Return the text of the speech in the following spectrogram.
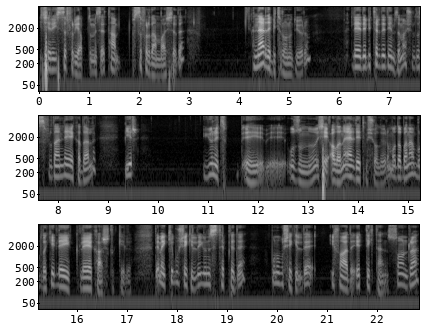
içeriği sıfır yaptım. Mesela tam sıfırdan başladı. Nerede bitir onu diyorum. L'de bitir dediğim zaman şurada sıfırdan L'ye kadarlık bir unit e, e, uzunluğu şey alanı elde etmiş oluyorum. O da bana buradaki L'ye L'ye karşılık geliyor. Demek ki bu şekilde unit step'le de bunu bu şekilde ifade ettikten sonra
